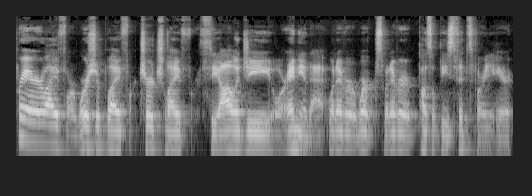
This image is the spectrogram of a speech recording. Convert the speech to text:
prayer life or worship life or church life or theology or any of that, whatever works, whatever puzzle piece fits for you here.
